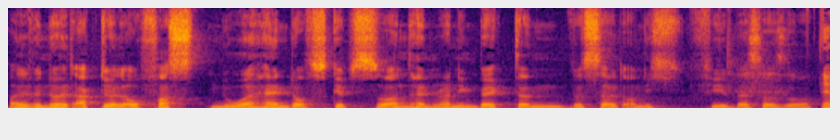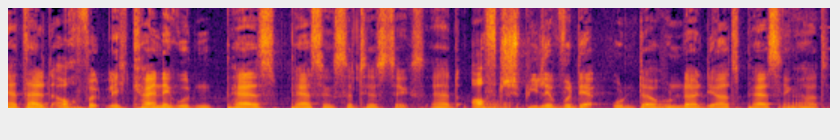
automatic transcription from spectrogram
Weil wenn du halt aktuell auch fast nur Handoffs gibst, so an deinen Running Back, dann wirst du halt auch nicht viel besser so. Er hat halt auch wirklich keine guten Pass Passing Statistics. Er hat oft Ja. Spiele, wo der unter 100 Yards Passing Ja. hat.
